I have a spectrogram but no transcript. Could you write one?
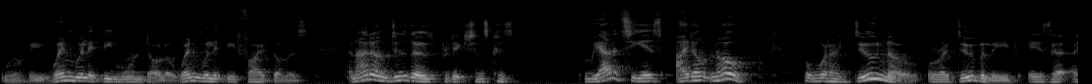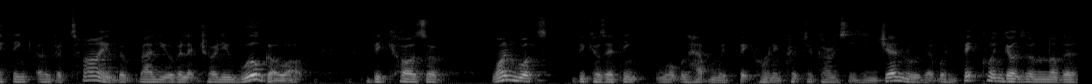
will be? When will it be $1? When will it be $5? And I don't do those predictions because reality is I don't know. But what I do know, or I do believe, is that I think over time the value of electroneum will go up because of one, what's because I think what will happen with Bitcoin and cryptocurrencies in general, that when Bitcoin goes on another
